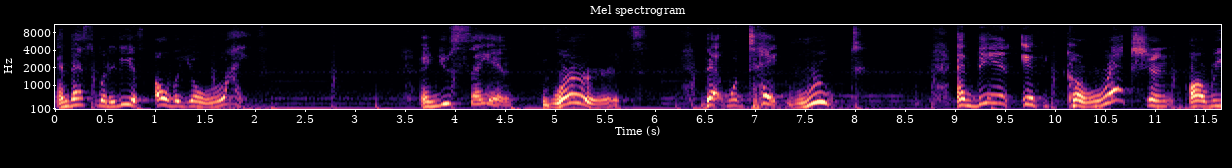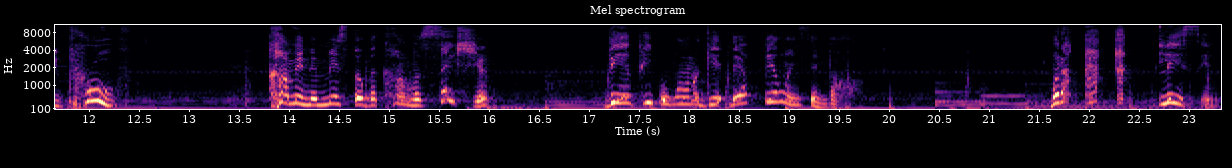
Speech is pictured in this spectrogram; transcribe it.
and that's what it is over your life, and you saying words that will take root. And then if correction or reproof come in the midst of the conversation, then people want to get their feelings involved. But I, I, I, listen,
